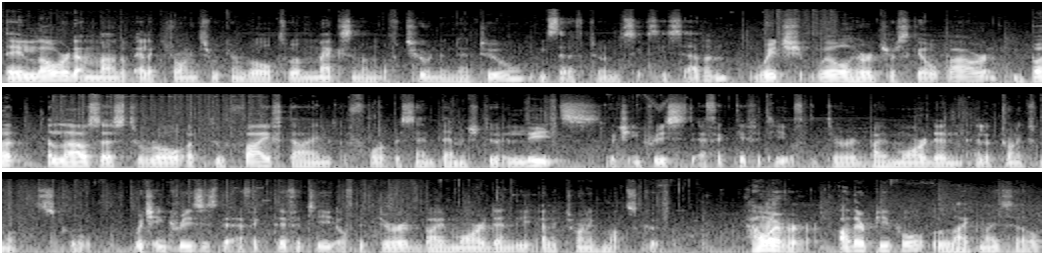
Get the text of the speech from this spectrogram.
They lower the amount of electronics we can roll to a maximum of 202 instead of 267, which will hurt your skill power, but allows us to roll up to 5 times 4% damage to elites, which increases the effectivity of the turret by more than electronics mods could, which increases the effectivity of the turret by more than the electronic mods could. However, other people, like myself,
